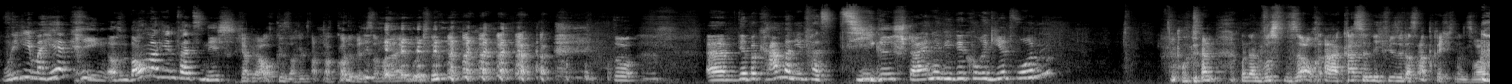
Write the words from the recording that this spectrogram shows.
wo die die immer herkriegen. Aus dem Baumarkt jedenfalls nicht. Ich habe ja auch gesagt, jetzt ab nach Kollewitz, aber ja gut. so. Ähm, wir bekamen dann jedenfalls Ziegelsteine, wie wir korrigiert wurden. Und dann, und dann wussten sie auch an der Kasse nicht, wie sie das abrechnen sollten.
